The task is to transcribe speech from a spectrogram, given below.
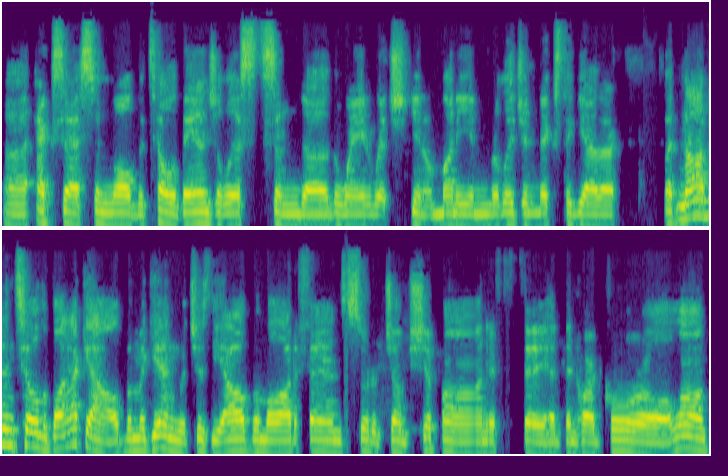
uh, excess and all the televangelists and the way in which, you know, money and religion mix together. But not until the Black Album, again, which is the album a lot of fans sort of jump ship on if they had been hardcore all along,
